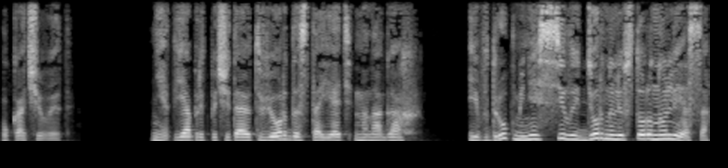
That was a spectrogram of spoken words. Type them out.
укачивает. Нет, я предпочитаю твердо стоять на ногах. И вдруг меня с силой дернули в сторону леса.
